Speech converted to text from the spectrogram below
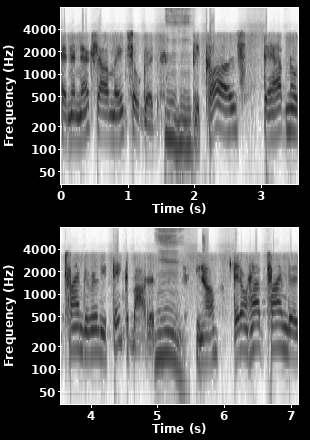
and the next album ain't so good mm-hmm. because they have no time to really think about it. Mm. You know, they don't have time to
